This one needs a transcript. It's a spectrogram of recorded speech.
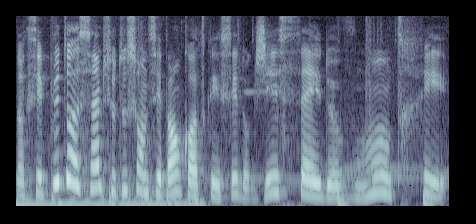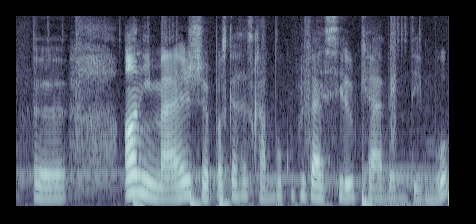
Donc, c'est plutôt simple, surtout si on ne sait pas encore tresser. Donc, j'essaie de vous montrer euh, en image parce que ce sera beaucoup plus facile qu'avec des mots.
